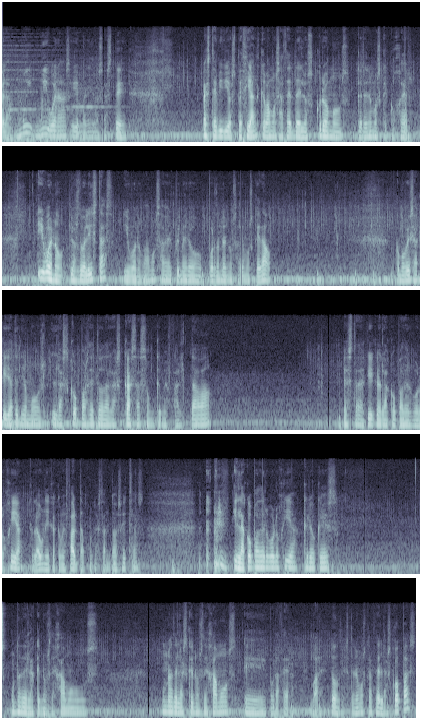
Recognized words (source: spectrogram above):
Hola, muy muy buenas y bienvenidos a este a este vídeo especial que vamos a hacer de los cromos que tenemos que coger. Y bueno, los duelistas y bueno, vamos a ver primero por dónde nos habíamos quedado. Como veis aquí ya teníamos las copas de todas las casas aunque me faltaba esta de aquí que es la copa de herbología que es la única que me falta porque están todas hechas y la copa de herbología creo que es una de las que nos dejamos una de las que nos dejamos eh, por hacer. Vale entonces tenemos que hacer las copas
